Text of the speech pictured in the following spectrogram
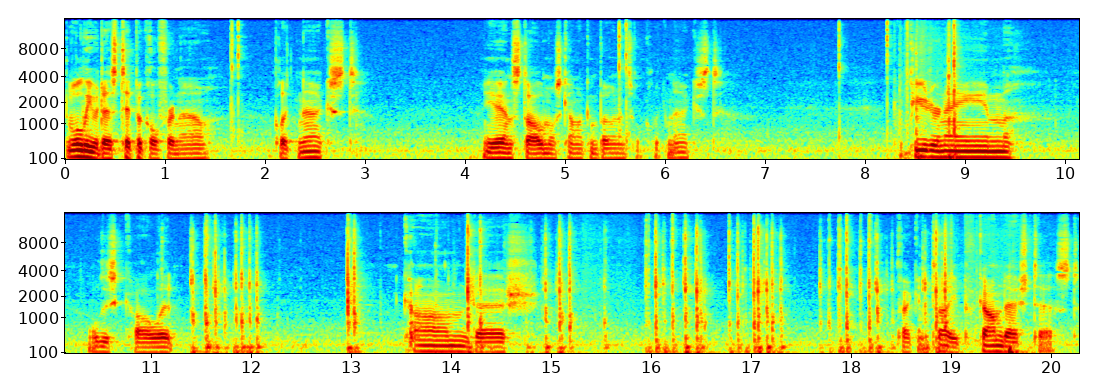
we'll leave it as typical for now. Click next. Yeah, install the most common components. We'll click next. Computer name. We'll just call it com dash if I can type com dash test.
